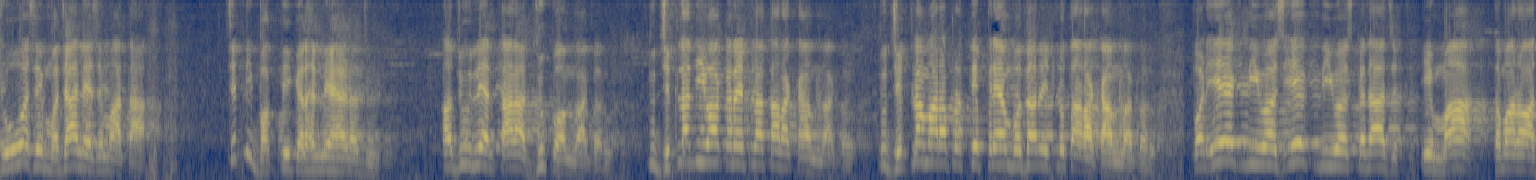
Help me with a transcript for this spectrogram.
જોવો છે, મજા લે છે માતા. જેટલી ભક્તિ કરે લે હજુ. હજુ લે, તારા હજુ કામ ના કરું. તું જેટલા દીવા કરે એટલા તારા કામ ના કરું. તું જેટલા મારા પ્રત્યે પ્રેમ વધારે એટલું તારા કામ ના કરું. પણ એક દિવસ એક દિવસ કદાચ એ માં તમારો આ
